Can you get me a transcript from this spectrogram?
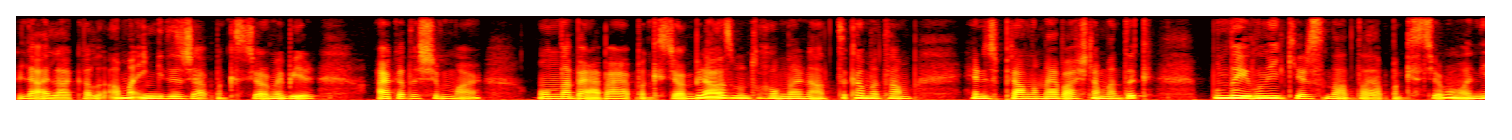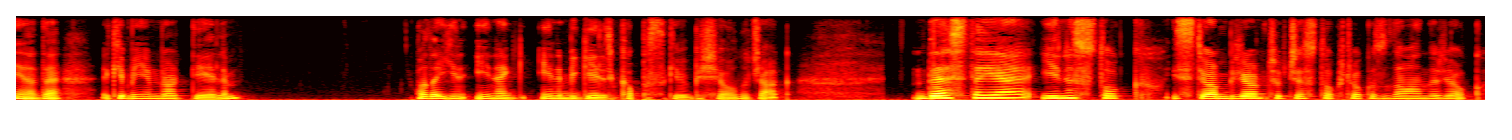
ile alakalı ama İngilizce yapmak istiyorum ve bir arkadaşım var. Onunla beraber yapmak istiyorum. Biraz bunun tohumlarını attık ama tam henüz planlamaya başlamadık. Bunu da yılın ilk yarısında hatta yapmak istiyorum ama yine de 2024 diyelim. O da yine, yine yeni bir gelir kapısı gibi bir şey olacak. Desteğe yeni stok istiyorum. Biliyorum Türkçe stok çok uzun zamandır yok.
